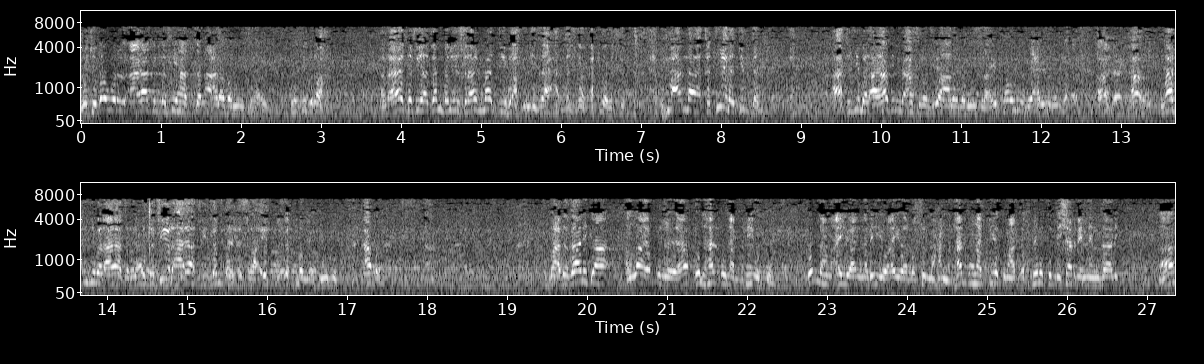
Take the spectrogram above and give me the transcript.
وتدور الآيات اللي فيها الثناء على بني إسرائيل. وتقراها الآيات اللي فيها ذنب بني إسرائيل ما تجيبها في الاذاعه مع إنها كثيرة جدا. ها تجيب الآيات اللي اسروا فيها على بني إسرائيل. موجوده يعني ما تجيب الآيات لأنه كثير آيات في ذنب بني إسرائيل. ابدا. بعد ذلك الله يقول قل هل أنبئكم؟ قل لهم أيها النبي وأيها الرسول محمد هل أنبئكم؟ هل أخبركم بشر من ذلك؟ ها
